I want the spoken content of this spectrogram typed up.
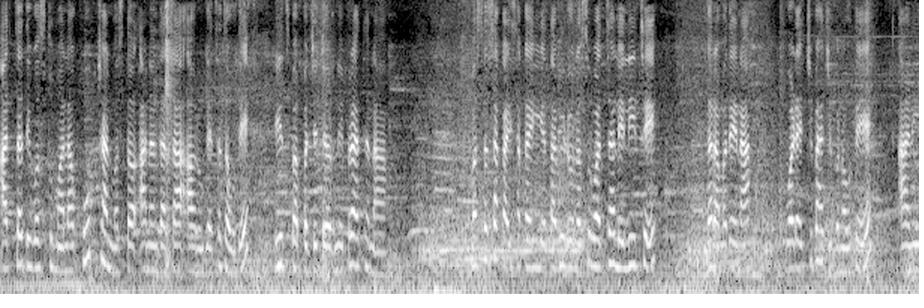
आजचा दिवस तुम्हाला खूप छान मस्त आनंदाचा आरोग्याचा जाऊ दे. हीच बाप्पाच्या चरणी प्रार्थना. मस्त सकाळी सकाळी आता व्हिडिओला सुरुवात झालेलीच आहे. घरामध्ये ना वड्याची भाजी बनवते. आणि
